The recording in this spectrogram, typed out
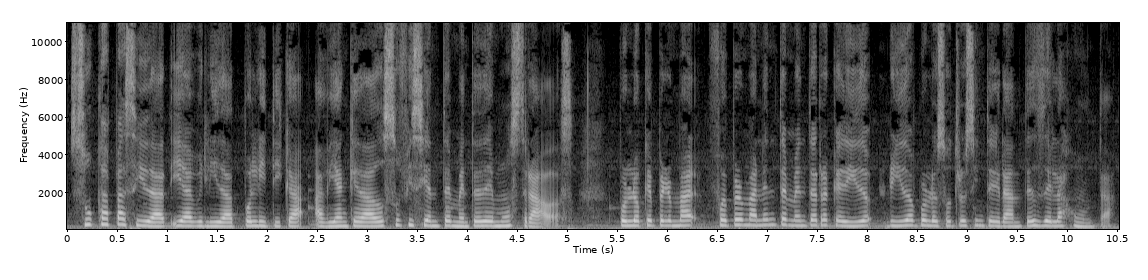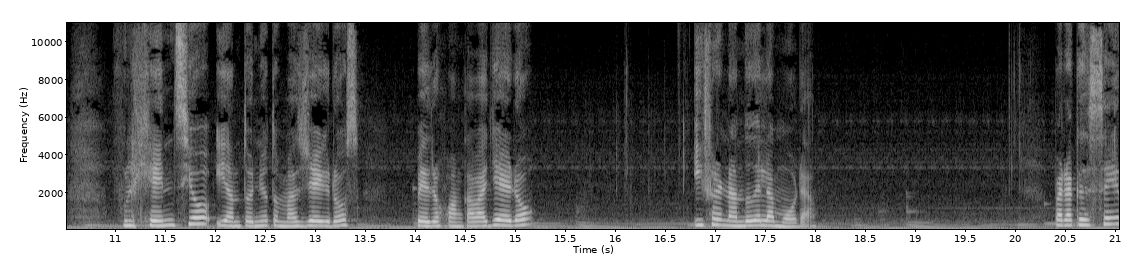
su capacidad y habilidad política habían quedado suficientemente demostradas por lo que fue permanentemente requerido por los otros integrantes de la Junta, Fulgencio y Antonio Tomás Yegros, Pedro Juan Caballero y Fernando de la Mora, para que se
